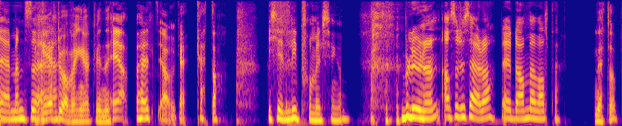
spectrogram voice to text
Eh, mens eh, Helt uavhengig av kvinner. Ja, helt, ja, ok. Greit, da. Ikke Liv fra Milch engang. Blunen. Altså, du ser jo da, det er dame valgt valgte. Nettopp.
